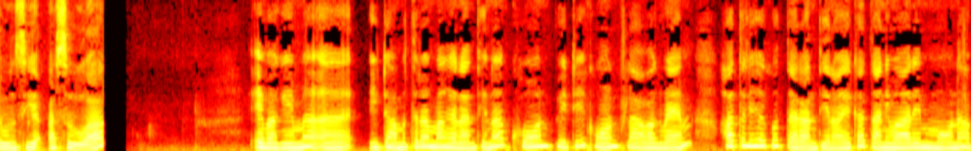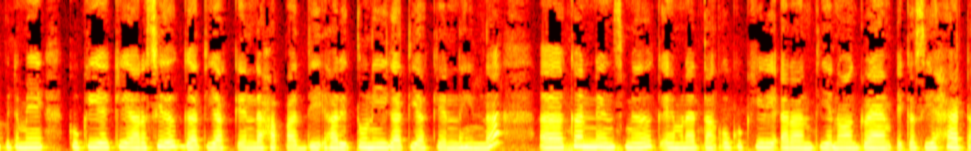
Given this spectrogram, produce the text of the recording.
380ක් ඒ වගේම ඊට අමතරව මම අරන් තියෙනවා කෝන් පිටි කෝන් ෆ්ලාවර් ග්‍රෑම් 40කුත් අරන් තියෙනවා. ඒකත් අනිවාර්යෙන්ම ඕන අපිට මේ කුකී එකේ අර සිල්ක් ගතියක් එන්න හපද්දි හරි තුනී ගතියක් එන්න හින්දා කන්ඩෙන්ස් මිල්ක් එහෙම නැත්නම් උකු කිරි අරන් තියෙනවා ග්‍රෑම් 160ක්.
